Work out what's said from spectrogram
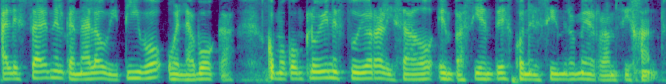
al estar en el canal auditivo o en la boca, como concluye un estudio realizado en pacientes con el síndrome de Ramsey-Hunt.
